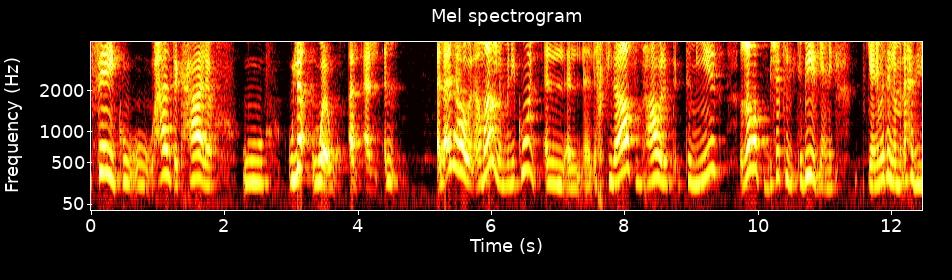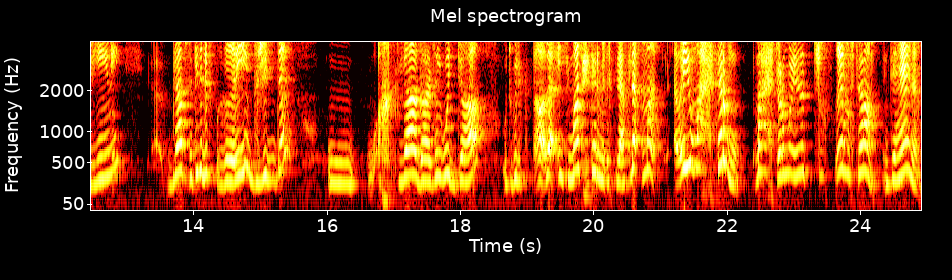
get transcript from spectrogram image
فيك وحالتك حالة و... ولا و... ال... ال... ال... الأدهى والأمر لما يكون ال... ال... الاختلاف ومحاولة التمييز غلط بشكل كبير. يعني يعني مثلا لما أحد يجيني لابسة كذا لبس غريب جدا و... وأخلاقها زي وجهها وتقول لك آه لا أنت ما تحترمي الاختلاف. لا ما أيوه ما ححترمه ما ححترمه لأن شخص غير محترم. انتهينا.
